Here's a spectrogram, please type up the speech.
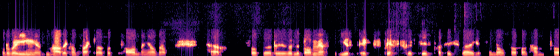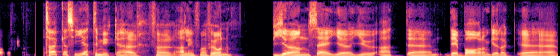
och det var ingen som hade kontaktlösa betalningar då här. Så att eh, det är väl bara mest just express trafikläget som de i så fall handhar. Tackar så alltså jättemycket här för all information. Björn säger ju att eh, det är bara de gula, eh,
